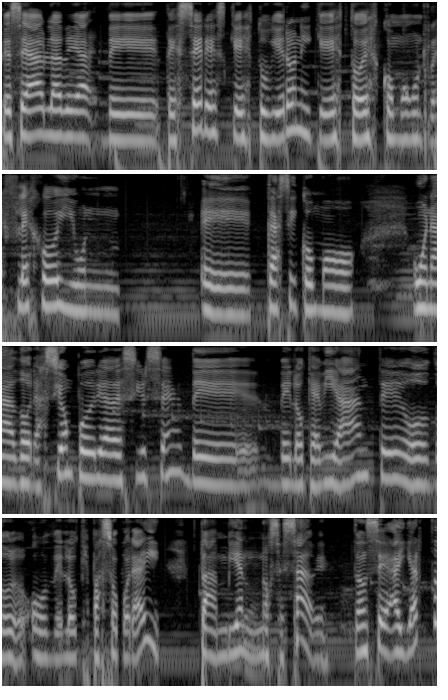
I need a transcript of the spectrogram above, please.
que se habla de, de- de seres que estuvieron y que esto es como un reflejo y un eh, casi como una adoración podría decirse de, de lo que había antes o, do- o de lo que pasó por ahí también no se sabe entonces hay harto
